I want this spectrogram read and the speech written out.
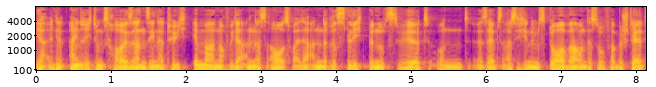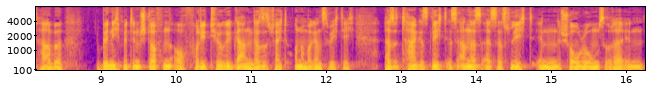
ja, in den Einrichtungshäusern sehen natürlich immer noch wieder anders aus, weil da anderes Licht benutzt wird. Und selbst als ich in dem Store war und das Sofa bestellt habe, bin ich mit den Stoffen auch vor die Tür gegangen. Das ist vielleicht auch nochmal ganz wichtig. Also Tageslicht ist anders als das Licht in Showrooms oder in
